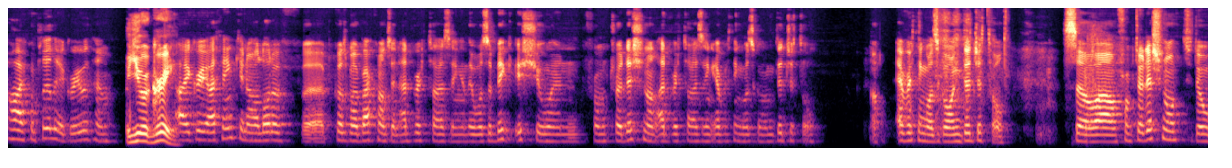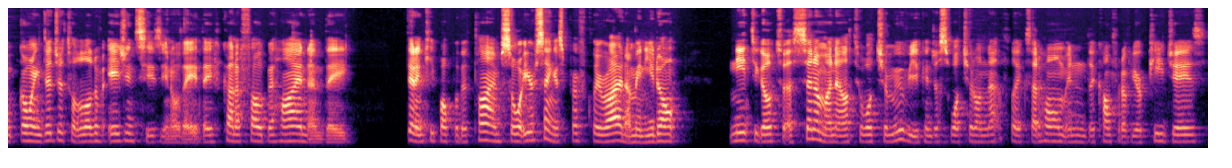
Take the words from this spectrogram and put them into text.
Oh, I completely agree with him. You agree? I agree. I think you know a lot of uh, because my background's in advertising, and there was a big issue when from traditional advertising everything was going digital. Oh, everything was going digital. So um, from traditional to going digital, a lot of agencies, you know, they they kind of fell behind and they didn't keep up with the time. So what you're saying is perfectly right. I mean, you don't need to go to a cinema now to watch a movie. You can just watch it on Netflix at home in the comfort of your PJs.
